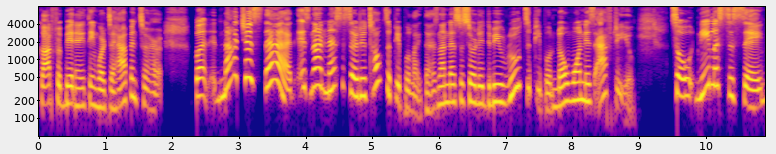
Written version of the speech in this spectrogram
God forbid, anything were to happen to her. But not just that, it's not necessary to talk to people like that. It's not necessary to be rude to people. No one is after you. So, needless to say,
